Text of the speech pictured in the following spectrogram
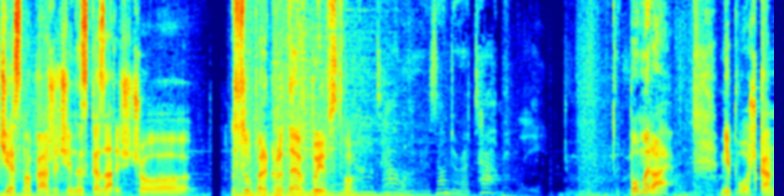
чесно кажучи, не сказати, що супер круте вбивство. Помирає. Міпошка.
